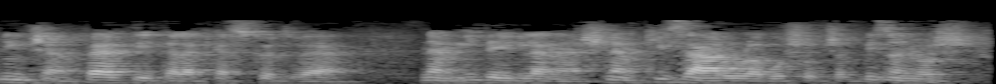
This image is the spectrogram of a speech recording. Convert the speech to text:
nincsen feltételekhez kötve, nem ideiglenes, nem kizárólagos, csak bizonyos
